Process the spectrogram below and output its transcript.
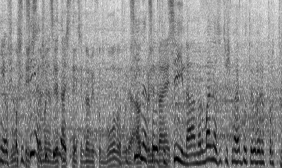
Ні, офі- зустріч офіційна- церемонія офіційна- 19.30 домі футболу буде, а Офіційна це прилітають офіційна, а нормальна зустріч має бути в аеропорту.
